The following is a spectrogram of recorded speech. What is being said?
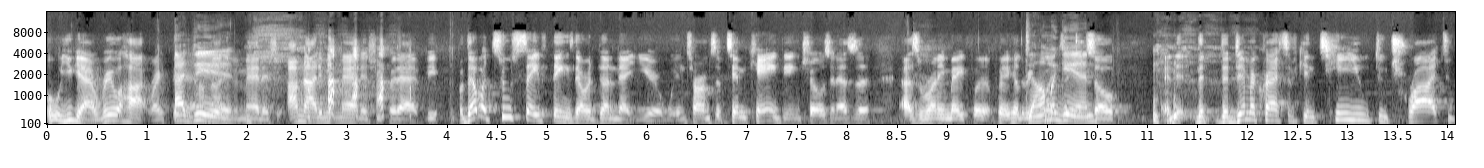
Oh, you got real hot right there. I I'm not did. even mad at you. I'm not even mad at you for that. But there were two safe things that were done that year in terms of Tim Kaine being chosen as a as a running mate for, for Hillary Dumb Clinton. again. So and the, the, the Democrats have continued to try to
